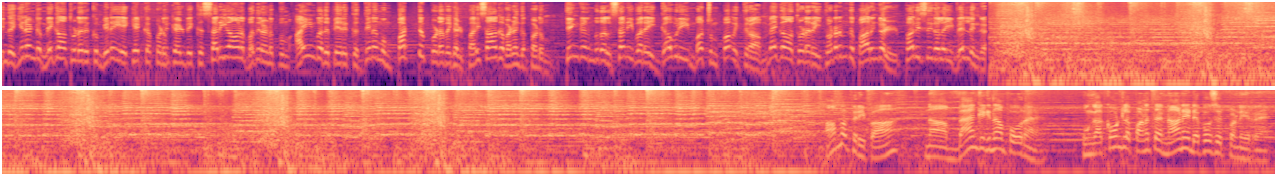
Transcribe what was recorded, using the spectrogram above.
இந்த இரண்டு மெகா தொடருக்கும் இடையே கேட்கப்படும் கேள்விக்கு சரியான பதில் அனுப்பும் ஐம்பது பேருக்கு தினமும் பட்டு புடவைகள் பரிசாக வழங்கப்படும். திங்கள் முதல் சனி வரை கௌரி மற்றும் பவித்ரா மெகா தொடரை தொடர்ந்து பாருங்கள். பரிசுகளை வெல்லுங்கள். ஆமா பெரியப்பா நான் பேங்க்குக்கு தான் போறேன். உங்க அக்கவுண்ட்ல பணத்தை நானே டெபாசிட் பண்ணிடுறேன்.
